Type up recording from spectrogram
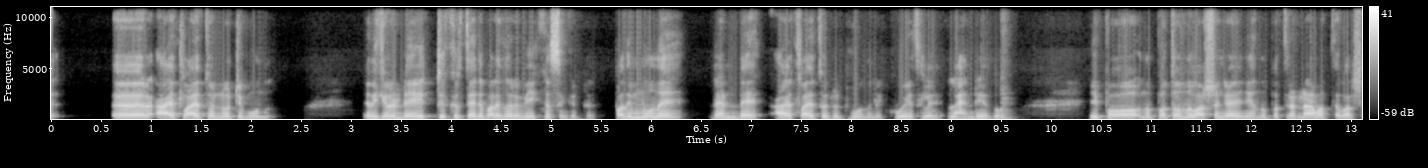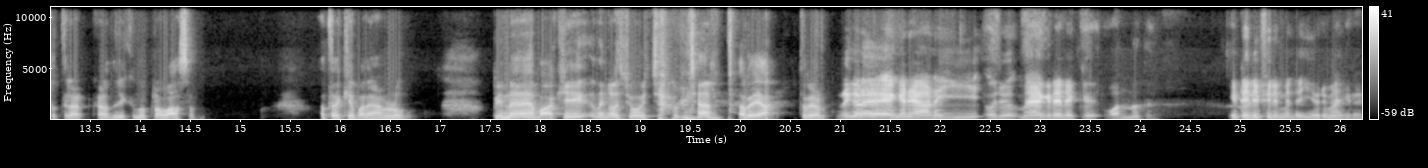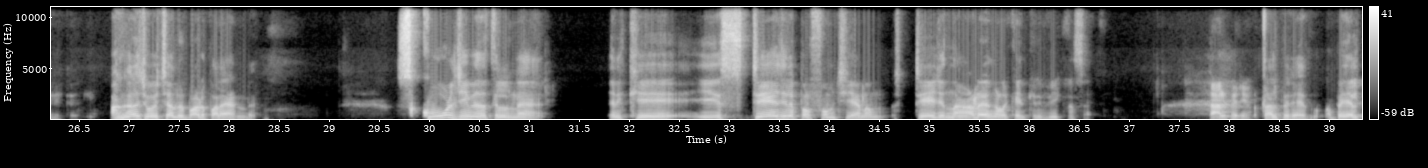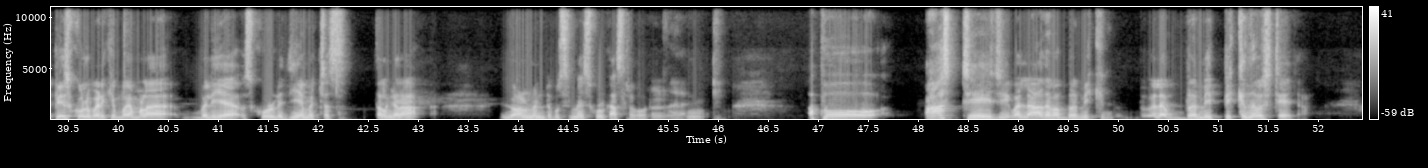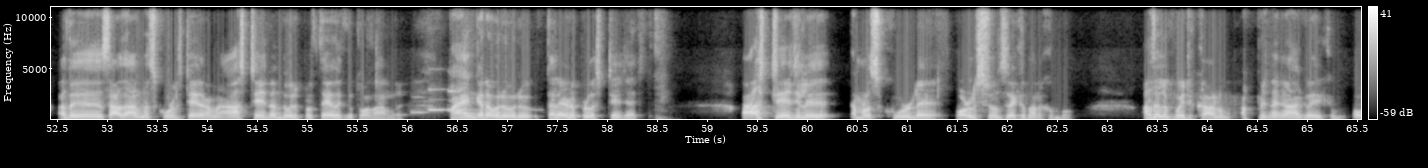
ആയിരത്തി തൊള്ളായിരത്തി തൊണ്ണൂറ്റി മൂന്ന് എനിക്കൊരു ഡേറ്റ് കൃത്യമായിട്ട് പറയുന്ന ഒരു വീക്ക്നെസ് എനിക്കുണ്ട്. പതിമൂന്ന് രണ്ട് ആയിരത്തി തൊള്ളായിരത്തി തൊണ്ണൂറ്റി മൂന്നിൽ കുവൈത്തിൽ ലാൻഡ് ചെയ്തു. ഇപ്പോൾ മുപ്പത്തൊന്ന് വർഷം കഴിഞ്ഞ് മുപ്പത്തിരണ്ടാമത്തെ വർഷത്തിലാണ് കടന്നിരിക്കുന്ന പ്രവാസം. അത്രയ്ക്കേ പറയാനുള്ളൂ. പിന്നെ ബാക്കി നിങ്ങൾ ചോദിച്ചാൽ ഞാൻ പറയാം. ഉള്ളൂ. നിങ്ങൾ എങ്ങനെയാണ് ഈ ഒരു മേഖലയിലേക്ക് വന്നത്? ഈ ടെലിഫിലിമിന്റെ ഈ ഒരു മേഖലയിലേക്ക്. അങ്ങനെ ചോദിച്ചാൽ ഒരുപാട് പറയാനുണ്ട്. സ്കൂൾ ജീവിതത്തിൽ തന്നെ എനിക്ക് ഈ സ്റ്റേജിൽ പെർഫോം ചെയ്യണം സ്റ്റേജ് നാടകങ്ങളൊക്കെ എനിക്കൊരു വീക്ക്നെസ് ആയി. താല്പര്യം. താല്പര്യമായിരുന്നു. അപ്പോൾ എൽ പി സ്കൂളിൽ പഠിക്കുമ്പോൾ നമ്മളെ വലിയ സ്കൂളുണ്ട് G M H S Thalangara government Muslim high school Kasaragod. അപ്പോ ആ സ്റ്റേജ് വല്ലാതെ ഭ്രമിക്കും വല്ല ഭ്രമിപ്പിക്കുന്ന ഒരു സ്റ്റേജാണ് അത് സാധാരണ സ്കൂൾ സ്റ്റേജാണ് ആ സ്റ്റേജിൽ എന്തോ ഒരു പ്രത്യേകത എനിക്ക് തോന്നാറുണ്ട്. ഭയങ്കര ഒരു ഒരു തലയെടുപ്പുള്ള സ്റ്റേജായിരുന്നു ആ സ്റ്റേജിൽ നമ്മൾ സ്കൂളിലെ ഓൾ സ്റ്റുഡൻസിലേക്ക് നടക്കുമ്പോൾ അതെല്ലാം പോയിട്ട് കാണും. അപ്പോഴും ഞങ്ങൾ ആഗ്രഹിക്കും ഓ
